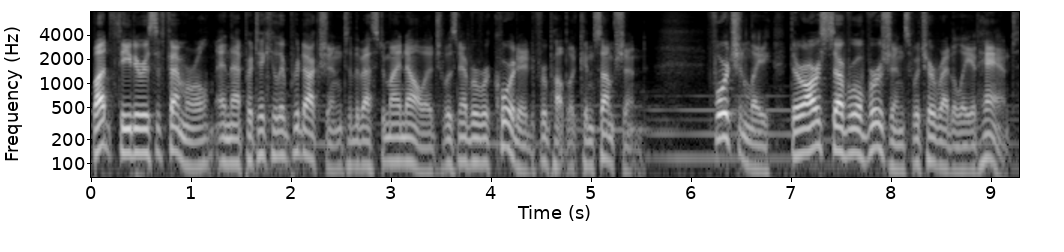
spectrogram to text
But theater is ephemeral, and that particular production, to the best of my knowledge, was never recorded for public consumption. Fortunately, there are several versions which are readily at hand.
